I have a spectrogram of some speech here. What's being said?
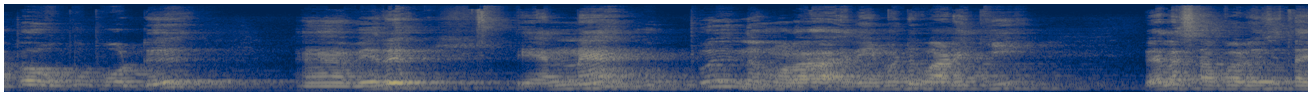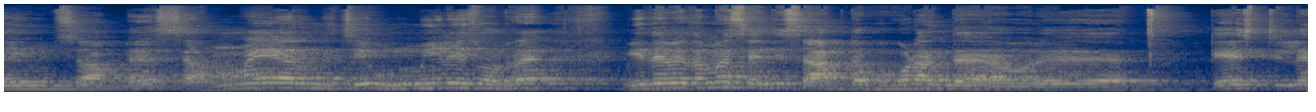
அப்போ உப்பு போட்டு வெறும் எண்ணெய் உப்பு இந்த மிளகா இதை மட்டும் வதக்கி வெள்ளை சாப்பாடு வச்சு தயிர் வச்சு சாப்பிட்டேன். செம்மையாக இருந்துச்சு. உண்மையிலே சொல்கிறேன் விதவிதமாக செஞ்சு சாப்பிட்டப்போ கூட அந்த ஒரு டேஸ்ட்டில்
